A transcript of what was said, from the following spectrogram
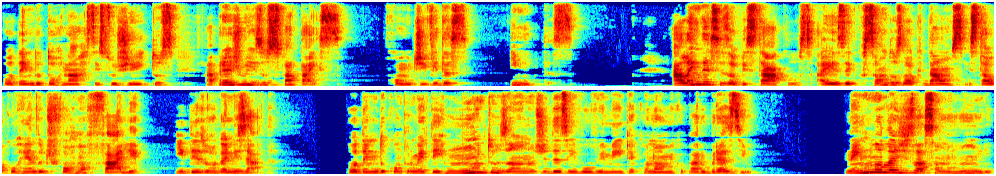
podendo tornar-se sujeitos a prejuízos fatais, como dívidas e multas. Além desses obstáculos, a execução dos lockdowns está ocorrendo de forma falha e desorganizada, podendo comprometer muitos anos de desenvolvimento econômico para o Brasil. Nenhuma legislação no mundo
